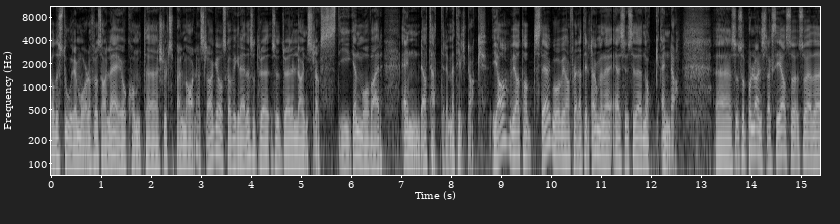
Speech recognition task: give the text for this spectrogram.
Og det store målet for oss alle er jo å komme til sluttspill med A-landslaget. Og skal vi greie det, så tror, jeg, så tror jeg landslagsstigen må være enda tettere med tiltak. Ja, vi har tatt steg, og vi har flere tiltak, men jeg, jeg syns det er nok enda. Eh, så, så, på landslagssida så, så, er det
